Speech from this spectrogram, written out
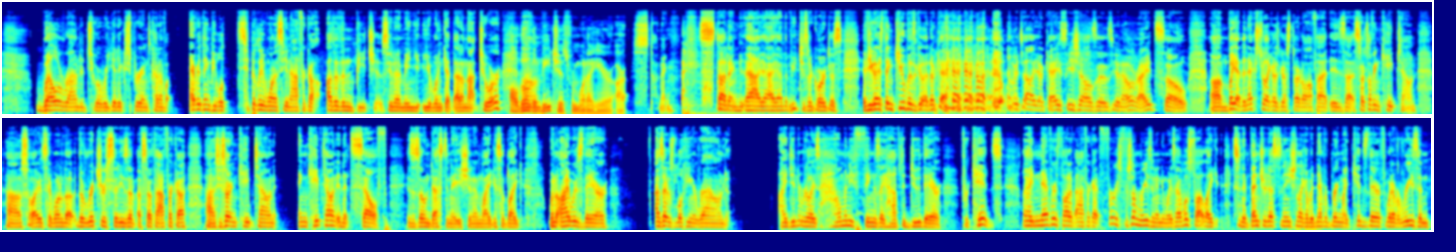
well-rounded tour where you get to experience kind of everything people typically want to see in Africa other than beaches. You know what I mean? You, you wouldn't get that on that tour. Although um, the beaches, from what I hear, are stunning. stunning. Yeah, yeah, yeah. The beaches are gorgeous. If you guys think Cuba's good, okay, let me tell you, okay? Seychelles is, you know, right? So, um, but yeah, the next tour, like I was going to start off at, is uh, starts off in Cape Town. Uh, so I would say one of the, the richer cities of, of South Africa. Uh, so you start in Cape Town. And Cape Town in itself is its own destination. And like I said, like when I was there, as I was looking around, I didn't realize how many things they have to do there for kids. Like I never thought of Africa at first, for some reason, anyways. I always thought like it's an adventure destination. Like I would never bring my kids there for whatever reason.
